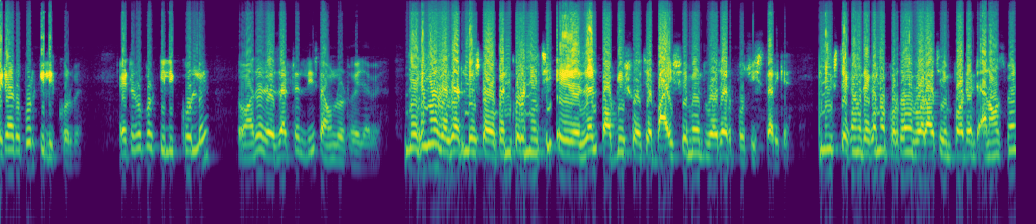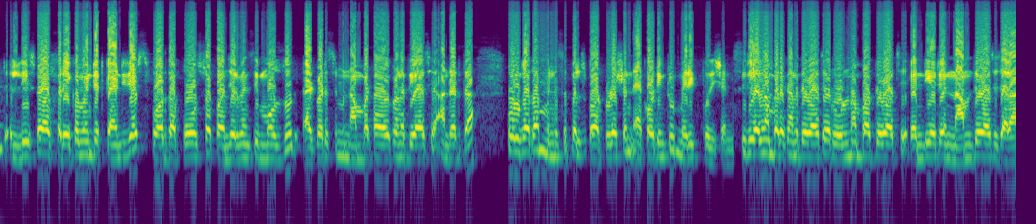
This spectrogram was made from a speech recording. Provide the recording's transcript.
এটার উপর ক্লিক করবে। এটার উপর ক্লিক করলে তোমাদের রেজাল্টের লিস্ট ডাউনলোড হয়ে যাবে। দেখে রেজাল্ট লিস্ট ওপেন করে নিয়েছি। এই রেজাল্ট পাবলিশ হয়েছে বাইশে মে দু হাজার পঁচিশ তারিখে। নেক্সট এখানে প্রথমে বলা আছে important announcement list of recommended candidates for the post of conservancy mazdoor. Advertisement নাম্বারটা ওখানে দেওয়া আছে under the Kolkata municipal corporation according to merit position serial number এখানে দেওয়া আছে রোল নাম্বার দেওয়া আছে ক্যান্ডিডেটের নাম দেওয়া আছে, যারা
